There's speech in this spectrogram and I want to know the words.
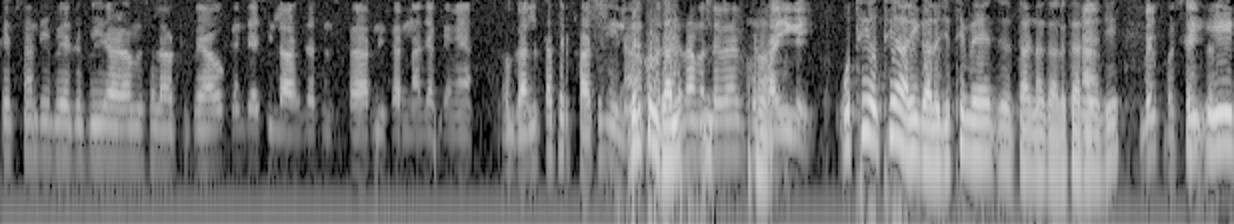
ਕੇਸਾਂ ਦੀ ਬੇਦਬੀ ਵਾਲਾ ਮਸਲਾ ਉੱਠ ਪਿਆ ਉਹ ਕਹਿੰਦੇ ਅਸੀਂ ਲਾਸ਼ ਦਾ ਸੰਸਕਾਰ ਨਹੀਂ ਕਰਨਾ ਜਾਂ ਕਿਵੇਂ ਆ। ਉਹ ਗੱਲ ਤਾਂ ਫਿਰ ਫਸ ਗਈ ਨਾ। ਬਿਲਕੁਲ ਗੱਲ- ਦਾ ਮਤਲਬ ਹੈ। ਫਾਈ ਗਈ। ਉੱਥੇ ਉੱਥੇ ਆ ਰਹੀ ਗੱਲ ਜਿੱਥੇ ਮੈਂ ਤੁਹਾਡੇ ਨਾਲ ਗੱਲ ਕਰ ਰਿਹਾ ਜੀ। ਬਿਲਕੁਲ ਸਹੀ। ਇਹ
